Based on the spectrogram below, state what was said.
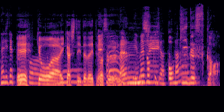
成田ね、えー今日は行かせていただいてます。うん何時？起きですか？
